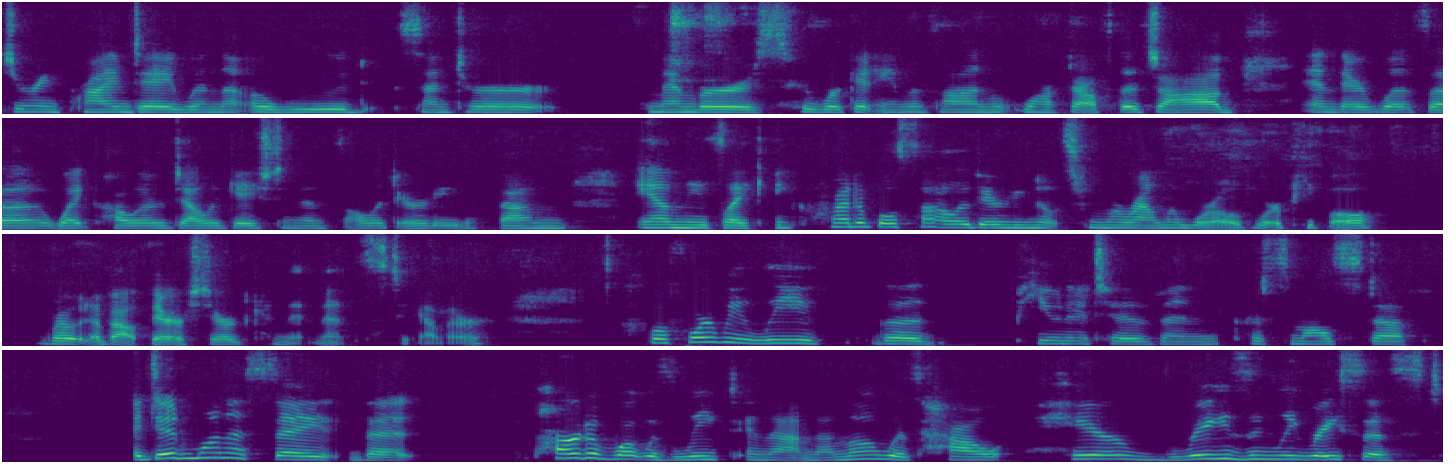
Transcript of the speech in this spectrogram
during Prime Day when the AWOOD Center members who work at Amazon walked off the job and there was a white collar delegation in solidarity with them and these like incredible solidarity notes from around the world where people wrote about their shared commitments together. Before we leave the punitive and Chris Small stuff, I did want to say that part of what was leaked in that memo was how hair raisingly racist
